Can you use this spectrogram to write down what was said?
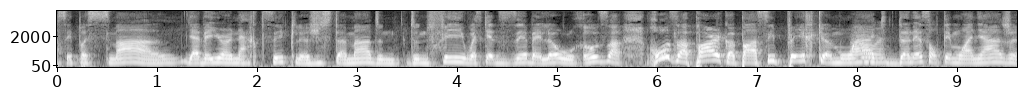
c'est pas si mal. Il y avait eu un article, justement, d'une, d'une fille où est-ce qu'elle disait, ben là, où Rosa, Rosa Parks a passé pire que moi, Ah ouais. qui donnait son témoignage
